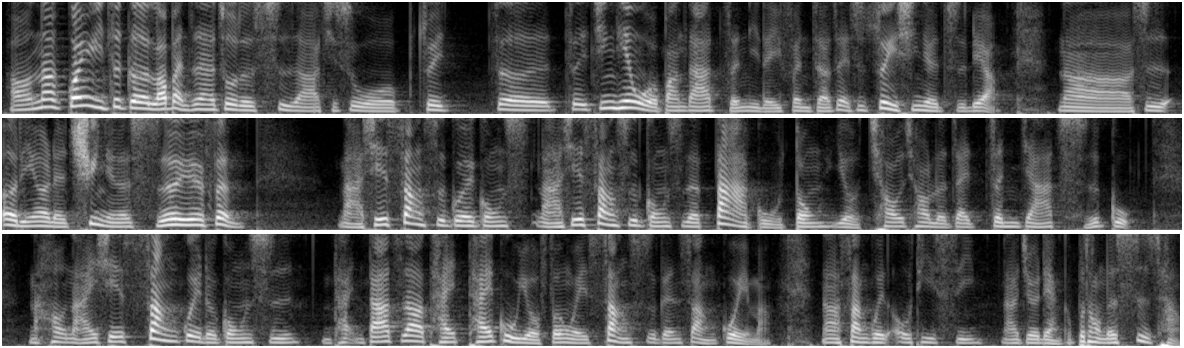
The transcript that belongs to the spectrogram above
好，那关于这个老板正在做的事啊，其实我最这这今天我帮大家整理了一份资料，这也是最新的资料。那是二零二零去年的十二月份，哪些上市柜公司，哪些上市公司的大股东有悄悄的在增加持股？然后哪一些上柜的公司，台大家知道台台股有分为上市跟上柜嘛？那上柜的 OTC，那就两个不同的市场。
